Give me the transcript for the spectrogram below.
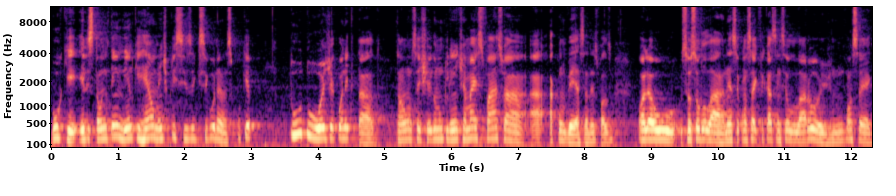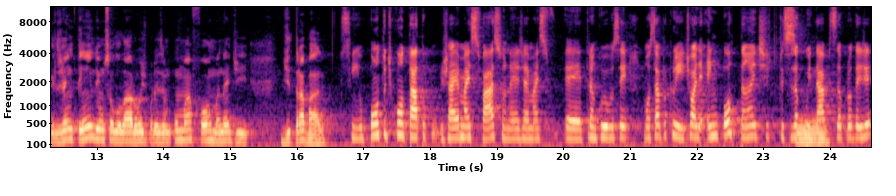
porque eles estão entendendo que realmente precisa de segurança. Porque tudo hoje é conectado. Então, você chega num cliente, é mais fácil a, a, a conversa. Né? Você fala, olha o, o, seu celular, né? Você consegue ficar sem celular hoje? Não consegue. Eles já entendem um celular hoje, por exemplo, como uma forma né, de, de trabalho. Sim, o ponto de contato já é mais fácil, né? Já é mais é, tranquilo você mostrar para o cliente, olha, é importante, precisa Sim. cuidar, precisa proteger,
